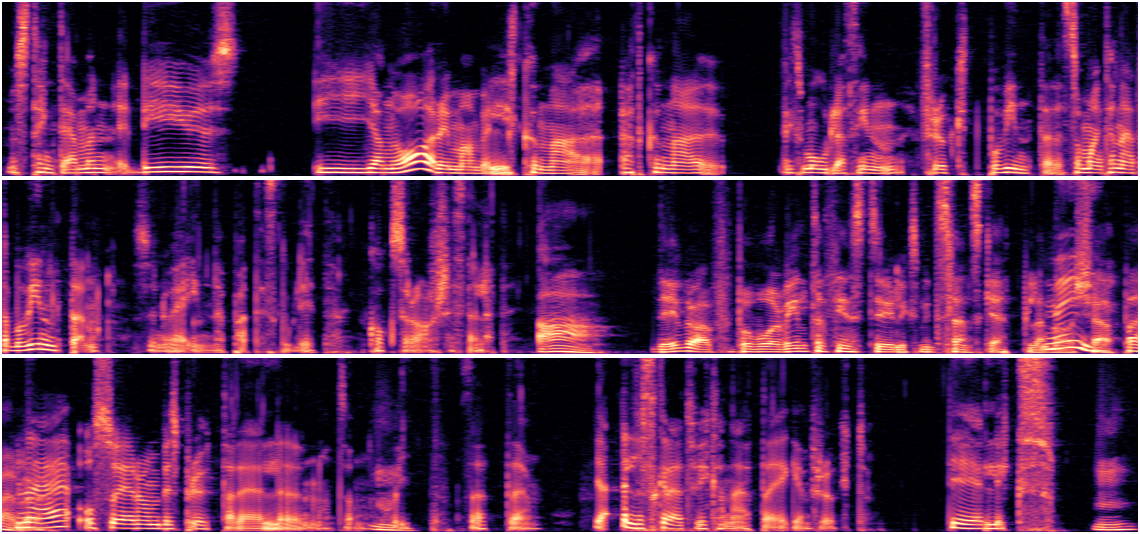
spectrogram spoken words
Men så tänkte jag, men det är ju i januari man vill kunna, att kunna liksom odla sin frukt på vintern, som man kan äta på vintern. Så nu är jag inne på att det ska bli ett coxorange istället. Ah, det är bra, för på vårvintern finns det ju liksom inte svenska äpplen nej, att köpa heller. Nej, och så är de besprutade eller något sånt mm. skit. Så att, eh, jag älskar att vi kan äta egen frukt. Det är lyx. Mm.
